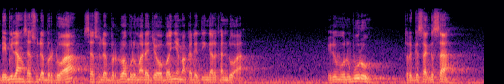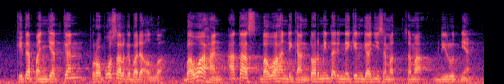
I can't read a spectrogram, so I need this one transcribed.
Dia bilang saya sudah berdoa, saya sudah berdoa belum ada jawabannya maka dia tinggalkan doa. Itu buru-buru, tergesa-gesa. Kita panjatkan proposal kepada Allah. Bawahan, atas bawahan di kantor minta dinaikin gaji sama sama dirutnya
